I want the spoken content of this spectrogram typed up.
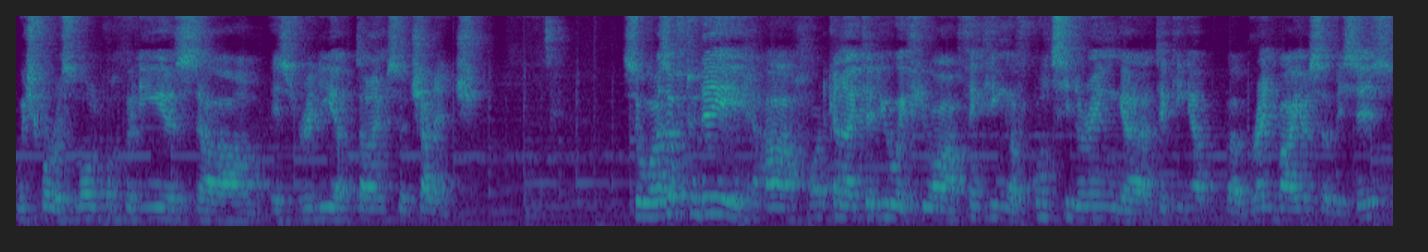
which for a small company is, uh, is really at times a challenge. So as of today, uh, what can I tell you if you are thinking of considering uh, taking up uh, BrainVire services?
